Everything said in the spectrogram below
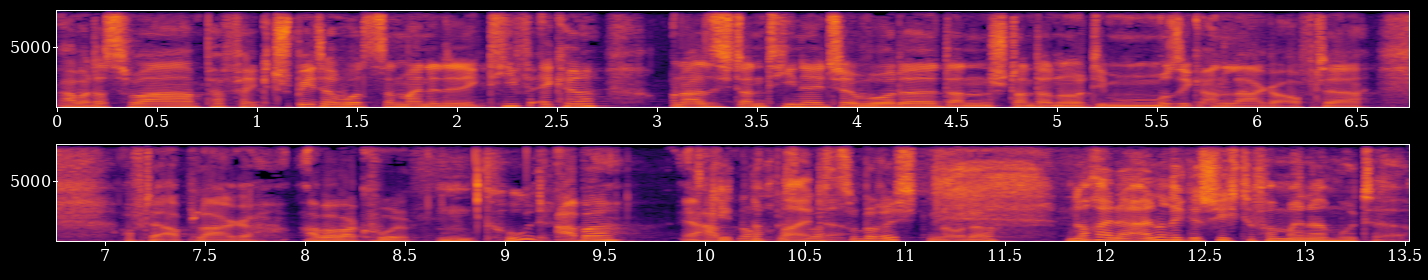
Aber das war perfekt. Später wurde es dann meine Detektivecke und als ich dann Teenager wurde, dann stand da nur noch die Musikanlage auf der, auf der Ablage. Aber war cool. Hm, Cool. Aber er hat noch, noch bisschen was zu berichten, oder? Noch eine andere Geschichte von meiner Mutter.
